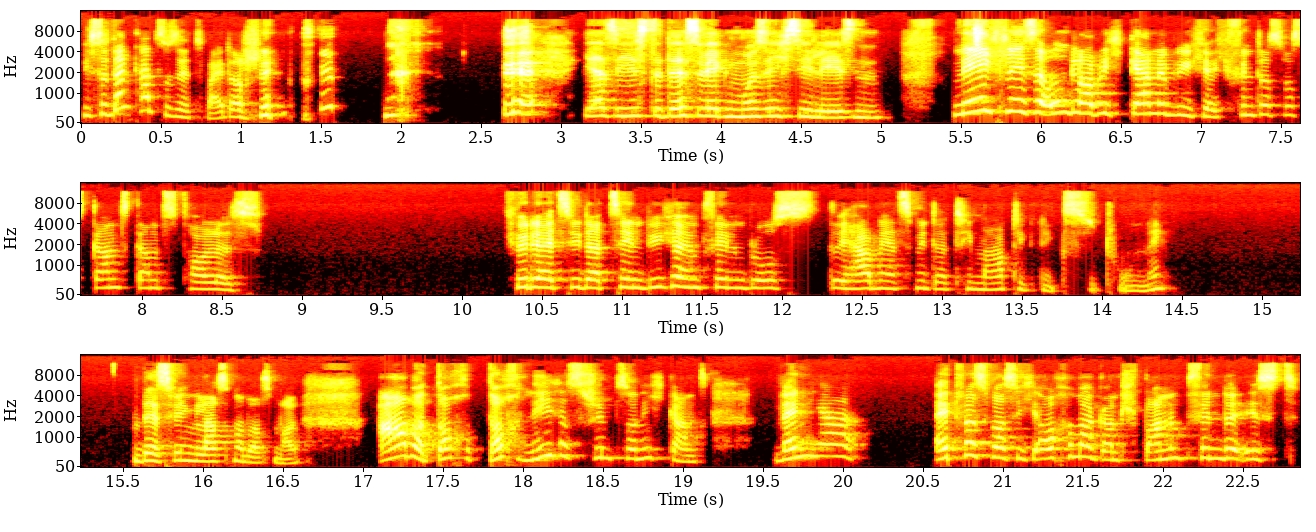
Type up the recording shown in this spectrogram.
Ich so, dann kannst du es jetzt weiterschenken. ja, siehst du, deswegen muss ich sie lesen. Nee, ich lese unglaublich gerne Bücher. Ich finde das was ganz, ganz Tolles. Ich würde jetzt wieder zehn Bücher empfehlen, bloß die haben jetzt mit der Thematik nichts zu tun, ne? Deswegen lassen wir das mal. Aber doch, doch, nee, das stimmt so nicht ganz. Wenn ja, etwas, was ich auch immer ganz spannend finde, ist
